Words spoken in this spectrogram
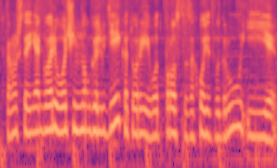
Потому что я говорю, очень много людей, которые вот просто заходят в игру и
